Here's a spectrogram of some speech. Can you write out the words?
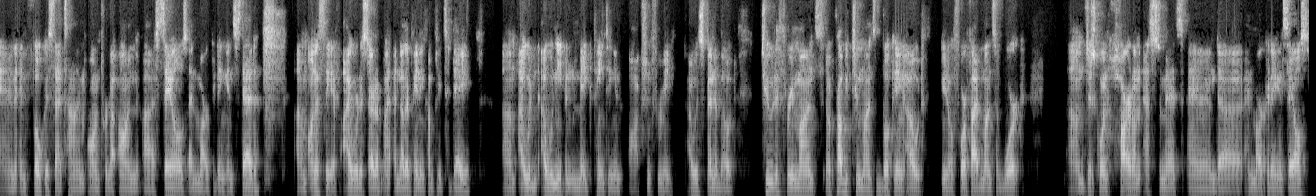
and and focus that time on produ- on uh, sales and marketing instead. Um, honestly, if I were to start up my, another painting company today, um, I wouldn't I wouldn't even make painting an option for me. I would spend about two to three months, or probably two months, booking out you know four or five months of work, um, just going hard on estimates and uh, and marketing and sales.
